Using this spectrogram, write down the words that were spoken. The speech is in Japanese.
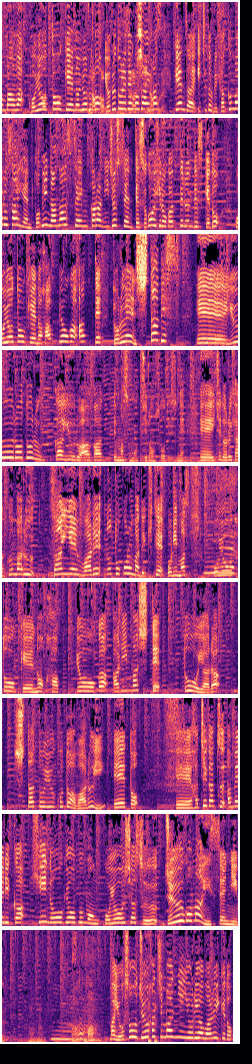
こんばんは。雇用統計の夜の夜トレでございます。現在1ドル103円飛び7銭から20銭ってすごい広がってるんですけど雇用統計の発表があってドル円下です。えー、ユーロドルがユーロ上がってます。もちろんそうですね、えー、1ドル103円割れのところまで来ております。雇用統計の発表がありましてどうやら下ということは悪い？えーと、えー、8月アメリカ非農業部門雇用者数15万1000人、うん、まあまあ。まあ予想18万人よりは悪いけど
